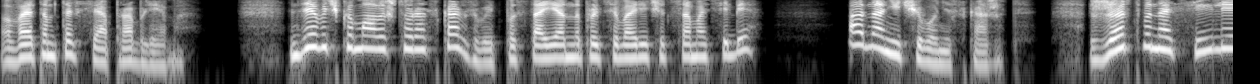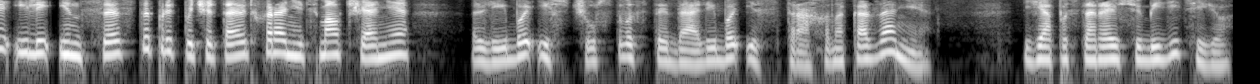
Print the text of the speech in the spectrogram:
В этом-то вся проблема. Девочка мало что рассказывает, постоянно противоречит сама себе. Она ничего не скажет. Жертвы насилия или инцеста предпочитают хранить молчание либо из чувства стыда, либо из страха наказания. Я постараюсь убедить ее.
